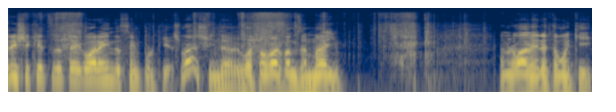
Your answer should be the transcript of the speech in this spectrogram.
Três chaquetas até agora ainda sem português. Mas ainda, agora vamos a meio. Vamos lá ver então aqui.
